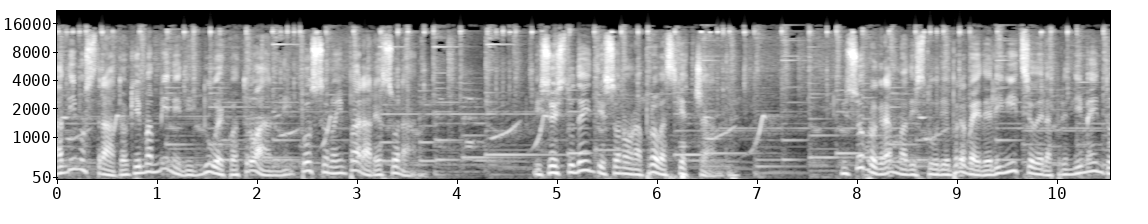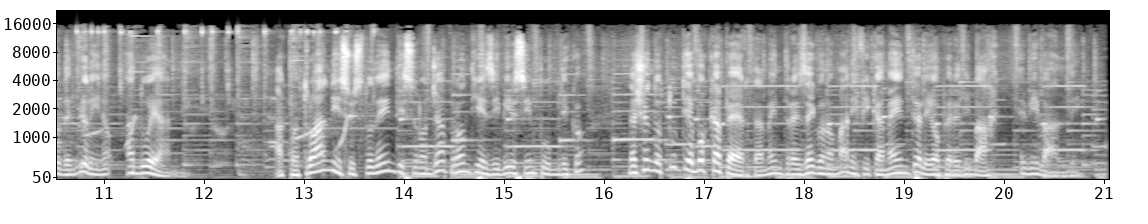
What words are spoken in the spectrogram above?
ha dimostrato che i bambini di 2-4 anni possono imparare a suonare. I suoi studenti sono una prova schiacciante. Il suo programma di studio prevede l'inizio dell'apprendimento del violino a 2 anni. A 4 anni i suoi studenti sono già pronti a esibirsi in pubblico, lasciando tutti a bocca aperta mentre eseguono magnificamente le opere di Bach e Vivaldi.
